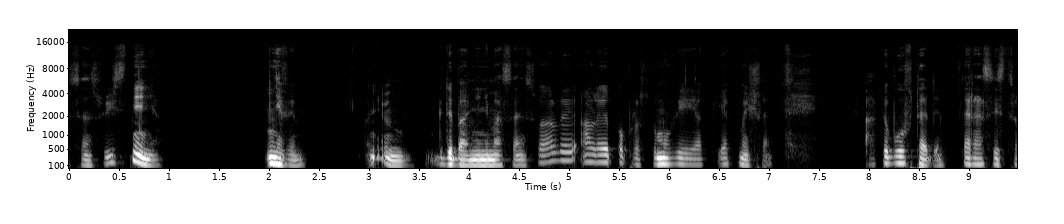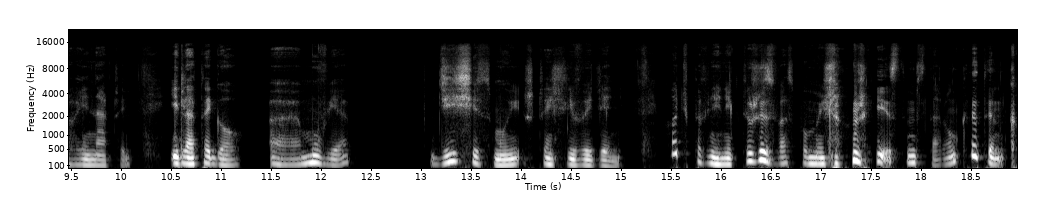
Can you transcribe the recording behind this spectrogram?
sensu istnienia. Nie wiem, nie wiem, gdybanie nie ma sensu, ale, ale po prostu mówię, jak, jak myślę. A to było wtedy, teraz jest trochę inaczej. I dlatego mówię, dziś jest mój szczęśliwy dzień. Choć pewnie niektórzy z Was pomyślą, że jestem starą kretynką.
